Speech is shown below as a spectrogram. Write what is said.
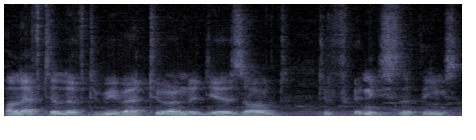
I'll have to live to be about 200 years old to finish the things.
